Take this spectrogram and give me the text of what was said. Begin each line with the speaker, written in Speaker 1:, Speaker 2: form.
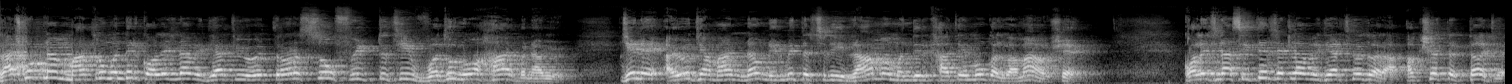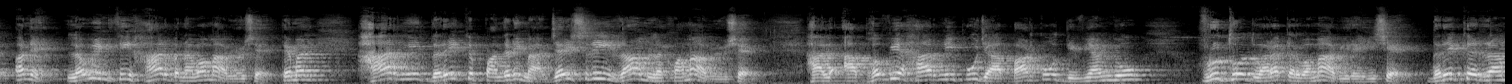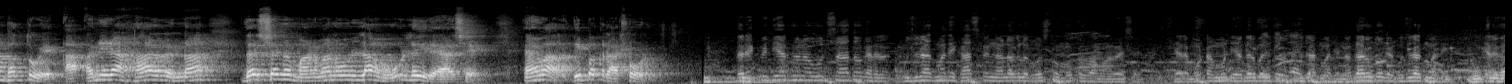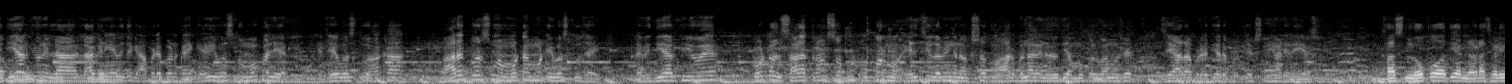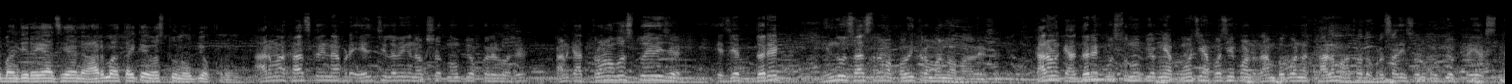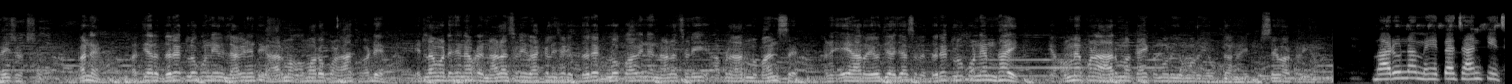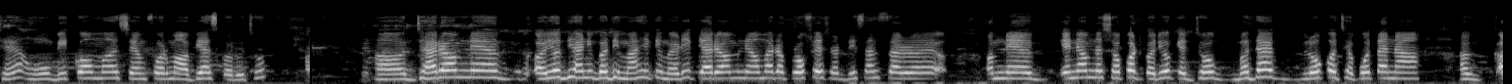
Speaker 1: રાજકોટના માતૃ મંદિર કોલેજના વિદ્યાર્થીઓએ ત્રણસો ફીટથી વધુનો હાર બનાવ્યો. જેને અયોધ્યામાં નવનિર્મિત શ્રી રામ મંદિર ખાતે મોકલવામાં આવશે. કોલેજના સિત્તેર જેટલા વિદ્યાર્થીઓ દ્વારા અક્ષત તજ અને લવિંગથી હાર બનાવવામાં આવ્યો છે. તેમજ હારની દરેક પાંદડીમાં જય શ્રી રામ લખવામાં આવ્યું છે. હાલ આ ભવ્ય હારની પૂજા બાળકો, દિવ્યાંગો વૃદ્ધો દ્વારા કરવામાં આવી રહી છે. દરેક રામ ભક્તોએ આ અનેરા હારના દર્શન માણવાનો લાહો લઈ રહ્યા છે. અહેવાલ દીપક રાઠોડ.
Speaker 2: દરેક વિદ્યાર્થીઓનો ઉત્સાહ હતો કે ગુજરાતમાંથી ખાસ કરીને અલગ અલગ વસ્તુ મોકલવામાં આવે છે. જ્યારે મોટા મોટી અગરબત્તી તો ગુજરાતમાંથી નગારું તો કે ગુજરાતમાંથી. ત્યારે વિદ્યાર્થીઓની લાગણી એવી હતી કે આપણે પણ કંઈક એવી વસ્તુ મોકલીએ કે જે વસ્તુ આખા ભારત વર્ષમાં મોટા મોટી વસ્તુ જાય. એટલે વિદ્યાર્થીઓએ ટોટલ સાડા ત્રણસો ફૂટ ઉપરનો એલચી લવિંગ અને અક્ષતનો હાર બનાવીને અયોધ્યા મોકલવાનું છે. જે હાર આપણે અત્યારે પ્રત્યક્ષ નિહાળી રહ્યા છીએ.
Speaker 3: ખાસ લોકો અત્યારે નાડાછડી બાંધી રહ્યા છે અને હારમાં કઈ કઈ વસ્તુનો ઉપયોગ કરે?
Speaker 2: હારમાં ખાસ કરીને આપણે એલચી લવિંગ અને અક્ષતનો ઉપયોગ કરેલો છે. કારણ કે આ ત્રણ વસ્તુ એવી છે કે જે દરેક હિન્દુ શાસ્ત્રમાં પવિત્ર માનવામાં આવે છે. કારણ કે આ દરેક વસ્તુનો ઉપયોગ ત્યાં પહોંચ્યા પછી પણ રામ ભગવાનના થાળમાં અથવા તો પ્રસાદી સ્વરૂપ ઉપયોગ થઈ શકશે. અને અત્યારે દરેક લોકોને એવી લાગણી હતી કે હારમાં અમારો પણ હાથ વડે. એટલા માટે થઈને આપણે નાળાછડી રાખેલી છે કે દરેક લોકો આવીને નાળાછડી આપણા હારમાં બાંધશે અને એ હાર અયોધ્યા જશે. એટલે દરેક લોકોને એમ થાય કે અમે પણ આ હારમાં કંઈક અમારું અમારું યોગદાન આપ્યું, સેવા કરી
Speaker 4: મારું નામ મહેતા જાનકી છે. હું બીકોમ સેમ ફોરમાં અભ્યાસ કરું છું. જ્યારે અમને અયોધ્યાની બધી માહિતી મળી, ત્યારે અમને અમારા પ્રોફેસર દિશાંત સર અમને, એને અમને સપોર્ટ કર્યો કે જો બધા લોકો છે પોતાના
